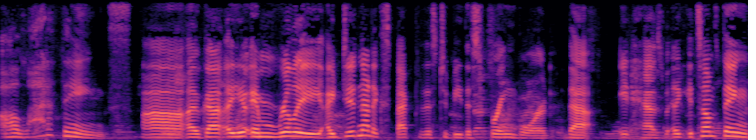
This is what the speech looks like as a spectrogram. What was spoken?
A lot of things. Uh, I've got. I am really. I did not expect this to be the springboard that it has. been. Like, it's something.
